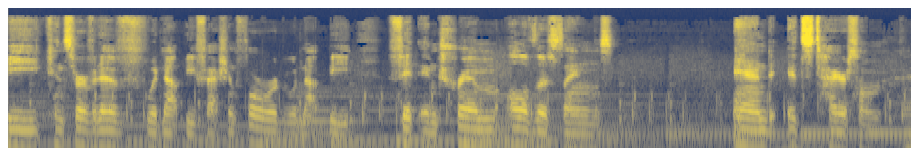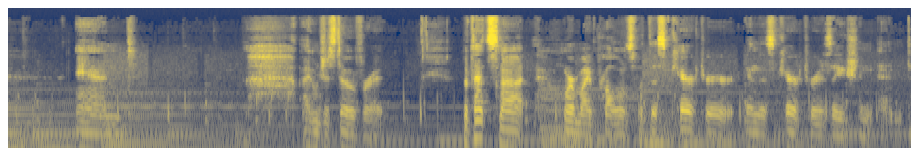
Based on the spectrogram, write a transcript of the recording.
be conservative, would not be fashion forward, would not be fit and trim, all of those things. And it's tiresome. And I'm just over it. But that's not where my problems with this character and this characterization end.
